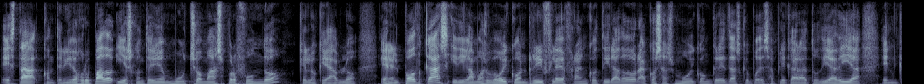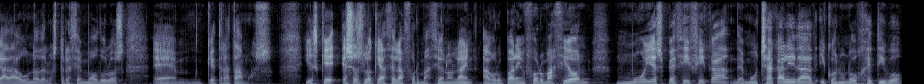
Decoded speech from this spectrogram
está contenido agrupado y es contenido mucho más profundo que lo que hablo en el podcast y digamos voy con rifle francotirador a cosas muy concretas que puedes aplicar a tu día a día en cada uno de los 13 módulos em, que tratamos. Y es que eso es lo que hace la formación online, agrupar información muy específica, de mucha calidad y con un objetivo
